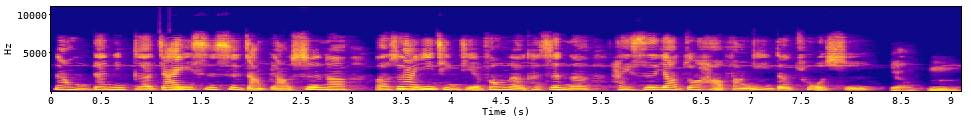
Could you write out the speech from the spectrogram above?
那我们的那个嘉义市市长表示呢，呃，虽然疫情解封了，可是呢，还是要做好防疫的措施。有，嗯，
